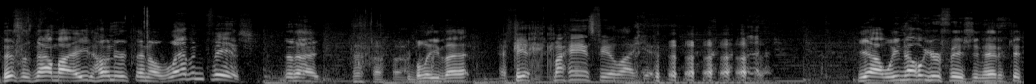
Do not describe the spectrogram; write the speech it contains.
This is now my 811 fish today. You believe that? I feel my hands feel like it. Yeah, we know your fishing etiquette.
